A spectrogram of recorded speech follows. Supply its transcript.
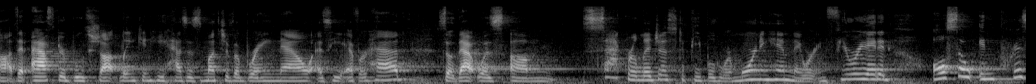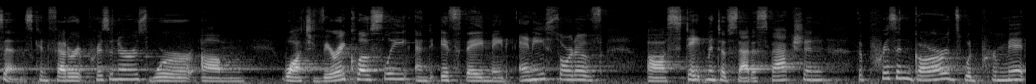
uh, that after Booth shot Lincoln, he has as much of a brain now as he ever had. So that was um, sacrilegious to people who were mourning him. They were infuriated. Also, in prisons, Confederate prisoners were um, watched very closely, and if they made any sort of uh, statement of satisfaction, the prison guards would permit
